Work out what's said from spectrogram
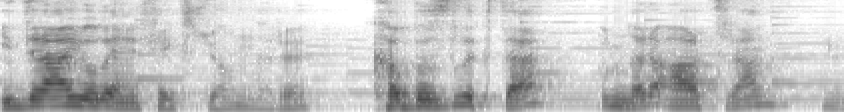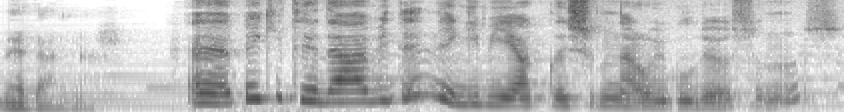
idrar yolu enfeksiyonları, kabızlık da bunları artıran nedenler. Ee, peki tedavide ne gibi yaklaşımlar uyguluyorsunuz?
